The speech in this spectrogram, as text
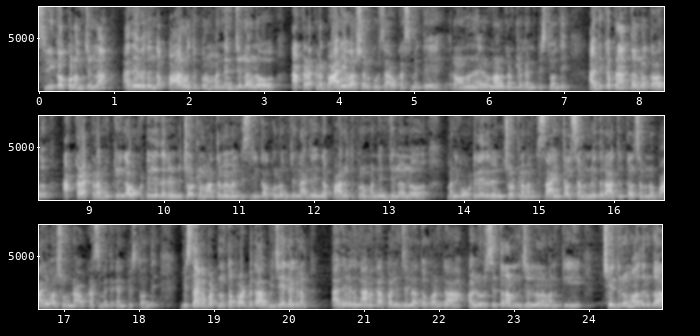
శ్రీకాకుళం జిల్లా అదేవిధంగా పార్వతీపురం మన్యం జిల్లాలో అక్కడక్కడ భారీ వర్షాలు కురిసే అవకాశం అయితే రానున్న ఇరవై నాలుగు గంటలు కనిపిస్తోంది. అధిక ప్రాంతాల్లో కాదు అక్కడక్కడ ముఖ్యంగా ఒకటి లేదా రెండు చోట్ల మాత్రమే మనకి శ్రీకాకుళం జిల్లా అదేవిధంగా పార్వతీపురం మన్యం జిల్లాలో మనకి ఒకటి లేదా రెండు చోట్ల మనకి సాయంకాల సమయంలో లేదా రాత్రికాల సమయంలో భారీ వర్షం ఉండే అవకాశం అయితే కనిపిస్తోంది. విశాఖపట్నంతో పాటుగా విజయనగరం అదేవిధంగా అనకాపల్లి జిల్లాతో పాటుగా అల్లూరు సీతారామన్ జిల్లాలో మనకి చెదురు మదురుగా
